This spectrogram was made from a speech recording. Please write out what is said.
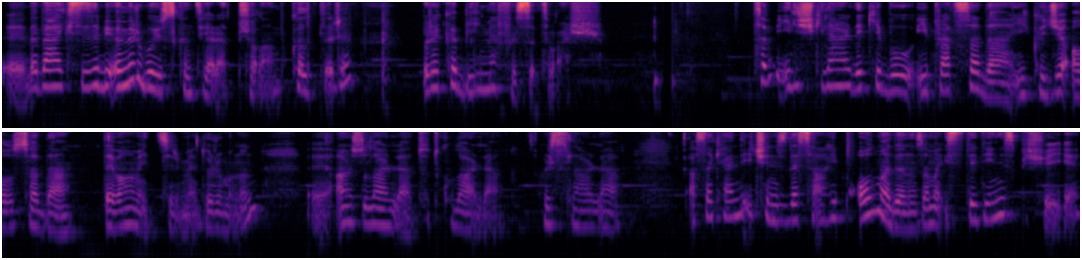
e, ve belki size bir ömür boyu sıkıntı yaratmış olan bu kalıpları bırakabilme fırsatı var. Tabii ilişkilerdeki bu yıpratsa da, yıkıcı olsa da devam ettirme durumunun e, arzularla, tutkularla, hırslarla, aslında kendi içinizde sahip olmadığınız ama istediğiniz bir şeyi,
